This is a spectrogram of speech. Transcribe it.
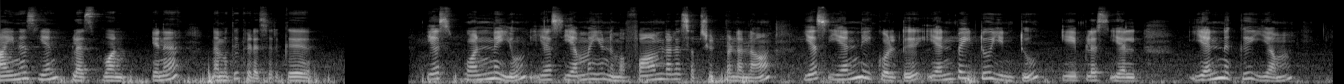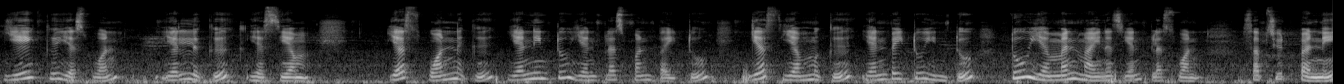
minus N plus one என நமக்கு கிடச்சிருக்கு. எஸ் ஒன்னையும் எஸ் எம்மையும் நம்ம ஃபார்முலாவில் சப்ஸ்டியூட் பண்ணலாம். S N equal to N by two into A plus L என்னுக்கு எம் ஏக்கு எஸ் ஒன் எல்லுக்கு எஸ்எம் எஸ் ஒன்னுக்கு N into N plus one by two S எம்முக்கு N by two into two M N minus N plus one substitute பண்ணி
